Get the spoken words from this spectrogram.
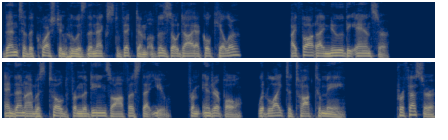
Then to the question who is the next victim of the zodiacal killer? I thought I knew the answer. And then I was told from the dean's office that you, from Interpol, would like to talk to me. Professor,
